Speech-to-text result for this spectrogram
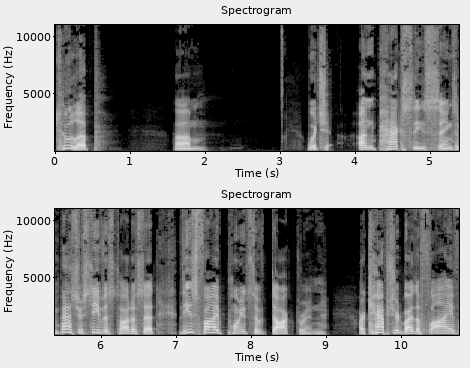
TULIP, um, which unpacks these things. And Pastor Steve has taught us that these five points of doctrine are captured by the five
